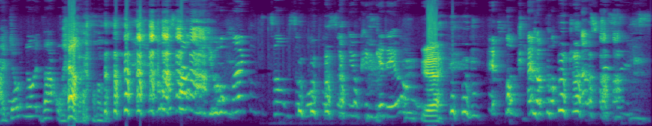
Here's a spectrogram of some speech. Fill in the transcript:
I don't know it that well. What's that? You want Michael to talk some waffle so you can get it on? Yeah, What kind of podcast is this?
